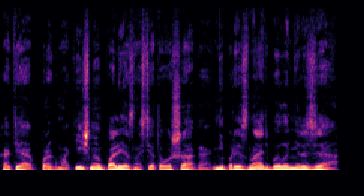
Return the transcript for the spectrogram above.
хотя прагматичную полезность этого шага не признать было нельзя.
